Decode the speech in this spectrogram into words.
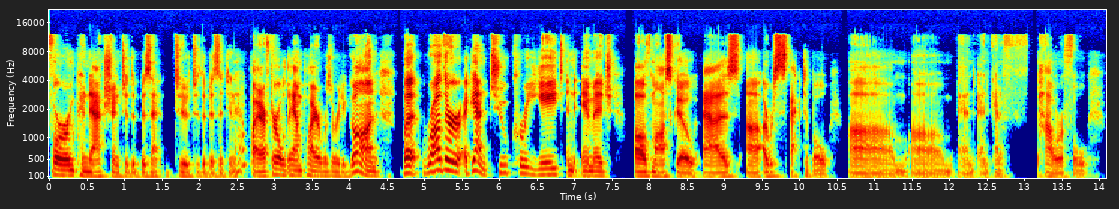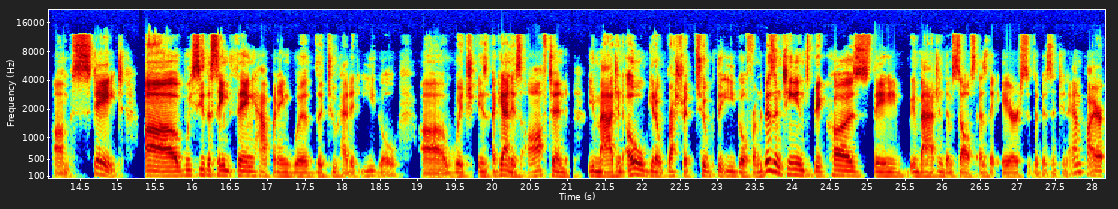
firm connection to the Byzant to, to the Byzantine Empire. After all, the empire was already gone, but rather again to create an image of Moscow as uh, a respectable um, um, and and kind of powerful um, state. Uh, we see the same thing happening with the two-headed eagle, uh, which is again is often imagined. Oh, you know, Russia took the eagle from the Byzantines because they imagined themselves as the heirs to the Byzantine Empire.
